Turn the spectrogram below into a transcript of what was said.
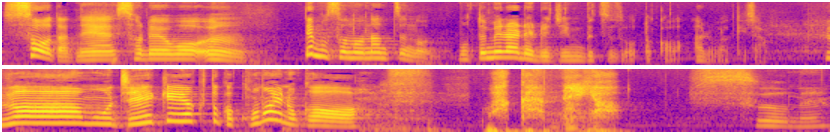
そうだね。それをうん。でもそのなんつうの求められる人物像とかはあるわけじゃん。うわーもう JK 役とか来ないのか。わかんねえよ。そうね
